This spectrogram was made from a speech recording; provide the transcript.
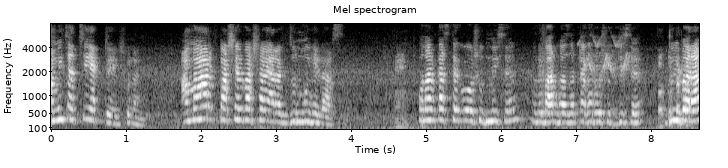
আমি চাচ্ছি একটাই শুনেন। আমার পাশের বাসায় আর একজন মহিলা আছে। ওনার কাছ থেকে ওষুধ নিছে উনি বারো হাজার টাকার ওষুধ দিছে। দুইবারা?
